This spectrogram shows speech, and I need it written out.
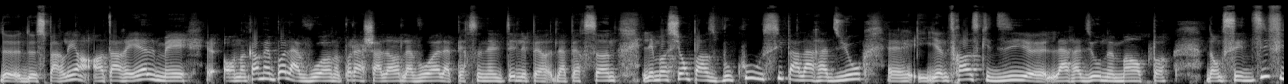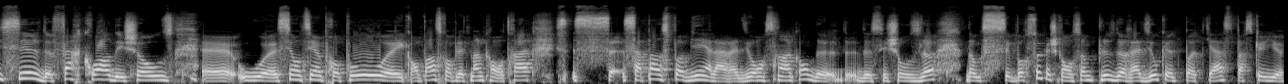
de, de se parler en, temps réel, mais on n'a quand même pas la voix, on n'a pas la chaleur de la voix, la personnalité de la personne. L'émotion passe beaucoup aussi par la radio. Euh, il y a une phrase qui dit euh, la radio ne ment pas. Donc c'est difficile de faire croire des choses euh, ou si on tient un propos et qu'on pense complètement le contraire, ça, ça, passe pas bien à la radio. On se rend compte de, de, de ces choses-là. Donc c'est pour ça que je consomme plus de radio que de podcast parce qu'il y a,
